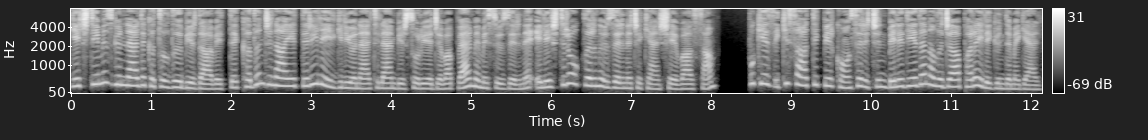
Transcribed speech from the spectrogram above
Geçtiğimiz günlerde katıldığı bir davette kadın cinayetleriyle ilgili yöneltilen bir soruya cevap vermemesi üzerine eleştiri oklarını üzerine çeken Şevval Sam, bu kez 2 saatlik bir konser için belediyeden alacağı para ile gündeme geldi.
